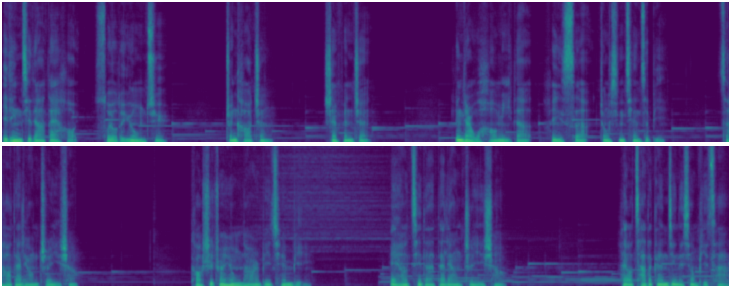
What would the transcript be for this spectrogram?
一定记得要带好所有的用具：准考证、身份证、零点五毫米的黑色中型签字笔，最好带两支以上。考试专用的二 B 铅笔，也要记得带两支以上。还有擦得干净的橡皮擦。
